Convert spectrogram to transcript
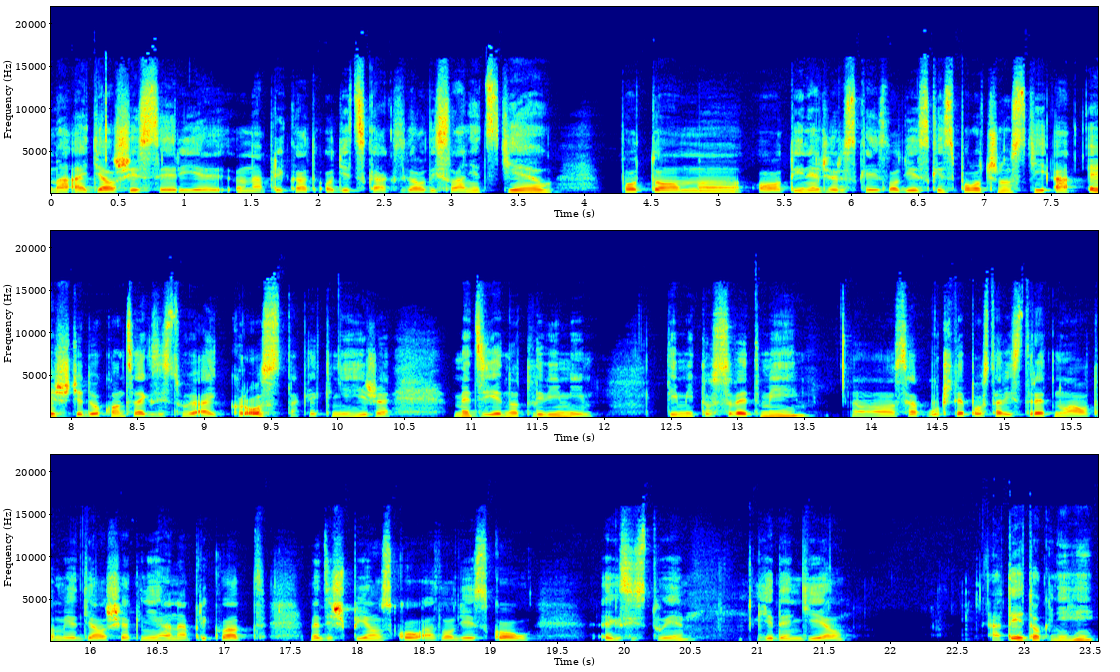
má aj ďalšie série, napríklad o deckách z veľvyslanectiev, potom e, o tínedžerskej zlodieskej spoločnosti a ešte dokonca existujú aj cross, také knihy, že medzi jednotlivými týmito svetmi sa určité postavy stretnú a o tom je ďalšia kniha, napríklad medzi špionskou a zlodejskou existuje jeden diel. A tieto knihy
